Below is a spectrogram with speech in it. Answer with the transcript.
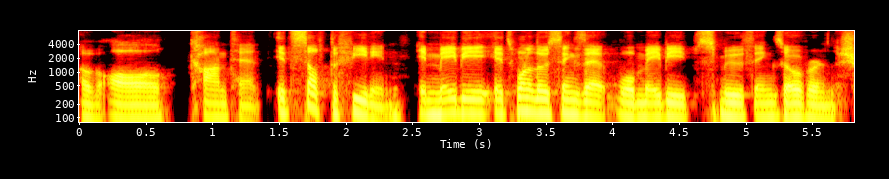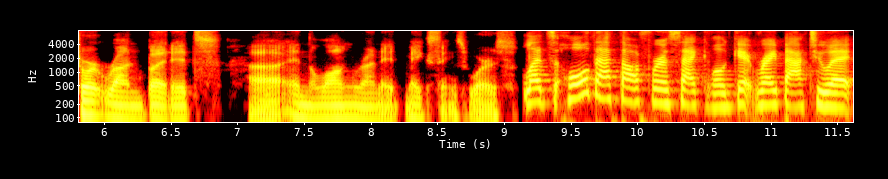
of all content it's self-defeating it maybe it's one of those things that will maybe smooth things over in the short run but it's uh, in the long run it makes things worse Let's hold that thought for a sec. We'll get right back to it.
